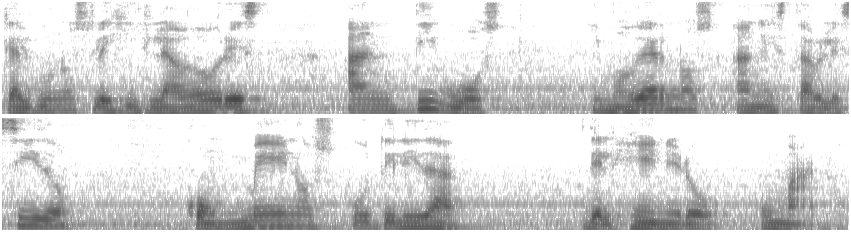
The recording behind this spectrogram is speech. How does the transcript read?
que algunos legisladores antiguos y modernos han establecido con menos utilidad del género humano.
